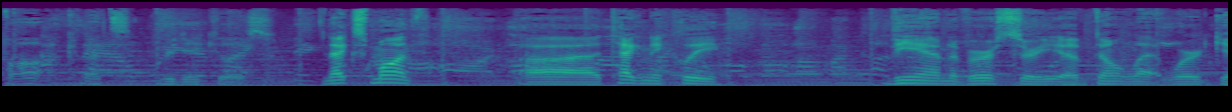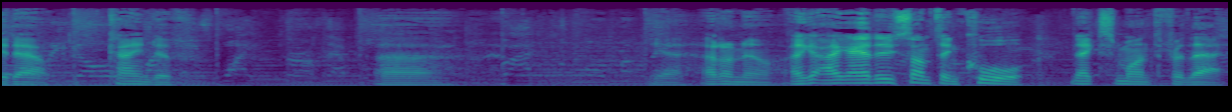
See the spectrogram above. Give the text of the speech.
fuck, that's ridiculous. Next month, uh, technically, the anniversary of Don't Let Word Get Out. Kind of. Uh, yeah, I don't know. I, I gotta do something cool next month for that.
